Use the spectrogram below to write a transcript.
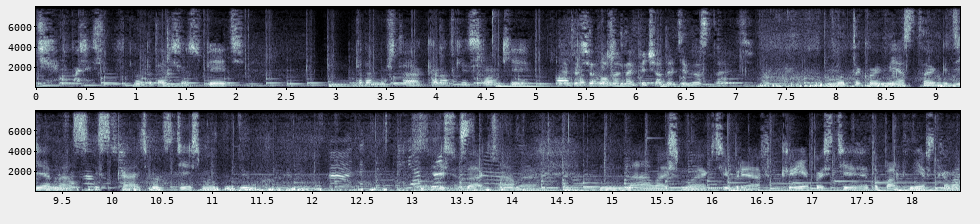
Тихо, не. Мы пытаемся успеть, потому что короткие сроки. Это все должны напечатать и доставить. Вот такое место, где нас искать. Вот здесь мы будем. Здесь сюда к нам на 8 октября в крепости, это парк Невского.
